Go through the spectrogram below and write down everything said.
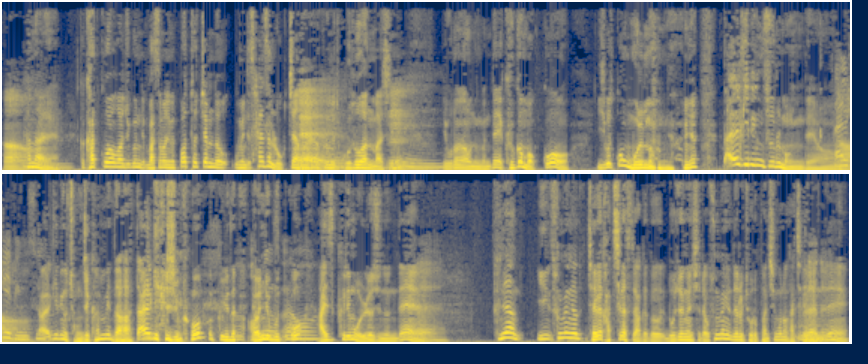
아. 하나에. 그러니까 갓 구워가지고 이제 말씀하신 버터잼 넣으면 이제 살살 녹잖아요. 네. 그러면 고소한 맛이 음. 우러나오는 건데 그거 먹고 이거 꼭뭘 먹냐면 딸기 빙수를 먹는데요. 딸기 빙수. 아, 딸기 빙수 정직합니다. 딸기 해주고 거기다 어, 연유 붓고 어. 아이스크림 올려주는데 네. 그냥 이 숙명여 제가 같이 갔어요. 아까 그 노정현 씨라고 숙명여대를 졸업한 친구랑 같이 갔는데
